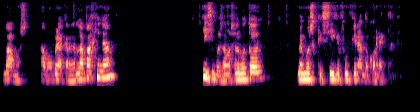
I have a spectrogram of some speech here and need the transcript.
vamos a volver a cargar la página y si pulsamos el botón vemos que sigue funcionando correctamente.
